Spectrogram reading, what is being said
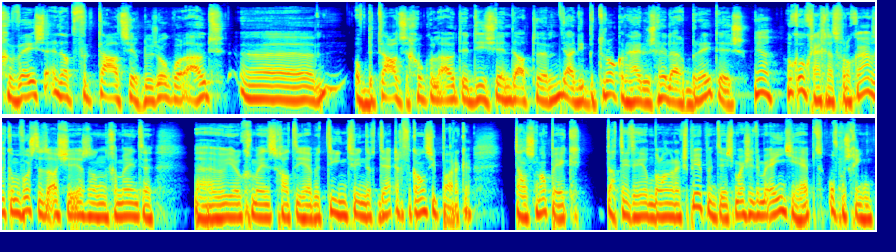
geweest. En dat vertaalt zich dus ook wel uit. eh, of betaalt zich ook wel uit in die zin dat eh, ja, die betrokkenheid dus heel erg breed is. Ja, hoe, hoe krijg je dat voor elkaar? Want ik kan me voorstellen, als je als een gemeente, eh, we hebben hier ook gemeentes gehad die hebben 10, 20, 30 vakantieparken, dan snap ik dat dit een heel belangrijk speerpunt is. Maar als je er maar eentje hebt, of misschien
